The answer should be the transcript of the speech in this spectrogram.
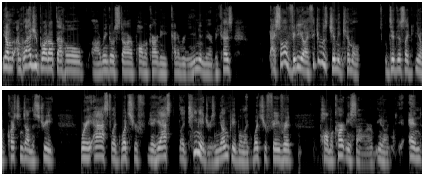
you know I'm, I'm glad you brought up that whole uh, Ringo Starr Paul McCartney kind of reunion there because I saw a video. I think it was Jimmy Kimmel did this like you know questions on the street where he asked like what's your you know, he asked like teenagers and young people like what's your favorite Paul McCartney song? or you know and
